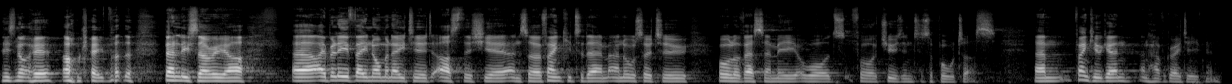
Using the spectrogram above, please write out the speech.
He's not here. Okay, but the Bentley Surrey are. Uh, I believe they nominated us this year, and so thank you to them and also to all of SME Awards for choosing to support us. Um, thank you again, and have a great evening.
